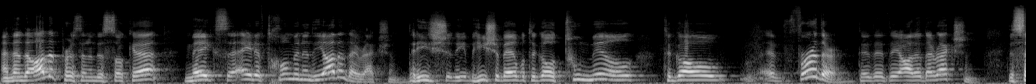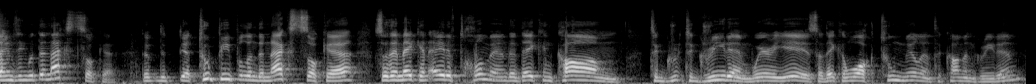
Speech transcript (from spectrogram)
And then the other person in the sukkah makes a of tchumen in the other direction. That he should, he should be able to go two mil to go uh, further, the, the, the, other direction. The same thing with the next sukkah. The, the, there are two people in the next sukkah, so they make an aid of tchumen that they can come to, to greet him where he is, so they can walk two million to come and greet him.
